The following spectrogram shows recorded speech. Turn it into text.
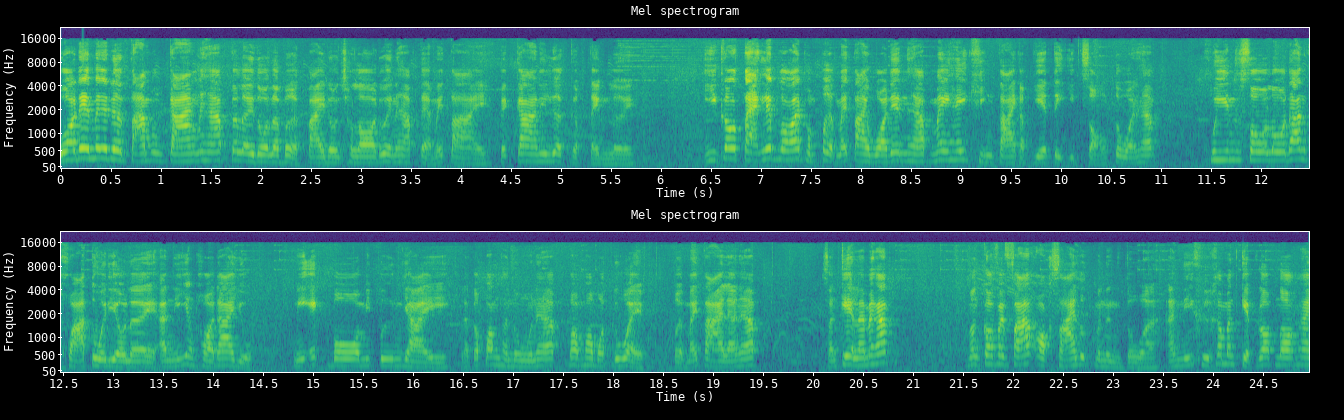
Warden ไม่ได้เดินตามตรงกลางนะครับ ก็เลยโดนระเบิดไปโดนชะลอด้วยนะครับ แต่ไม่ตาย P.E.K.K.A นี่เลือดเกือบเต็มเลย Eagle แตกเรียบร้อย ผมเปิดไม้ตาย Warden นะครับ ไม่ให้ King ตายกับเยติอีก 2 ตัวนะครับ Queen solo ด้านขวาตัวเดียวเลย อันนี้ยังพอได้อยู่ มี X-Bow มีปืนใหญ่ แล้วก็ป้อมธนูนะครับ ป้อมพ่อมดด้วย เปิดไม้ตายแล้วนะครับ สังเกตอะไรไหมครับ มังกรไฟฟ้าออกซ้ายหลุดมาหนึ่งตัว อันนี้คือถ้ามันเก็บรอบนอกให้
